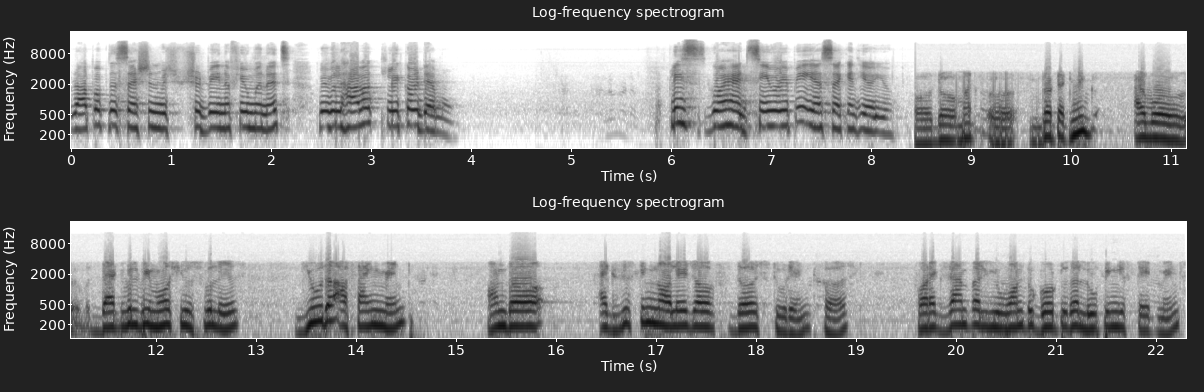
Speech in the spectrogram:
wrap up the session, which should be in a few minutes, we will have a clicker demo. Please go ahead, COEP, yes, I can hear you. Uh, the uh, the technique I will, that will be most useful is give the assignment on the existing knowledge of the student first. For example, you want to go to the looping statements.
